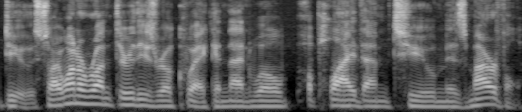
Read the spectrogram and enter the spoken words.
do. So I want to run through these real quick and then we'll apply them to Ms. Marvel.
